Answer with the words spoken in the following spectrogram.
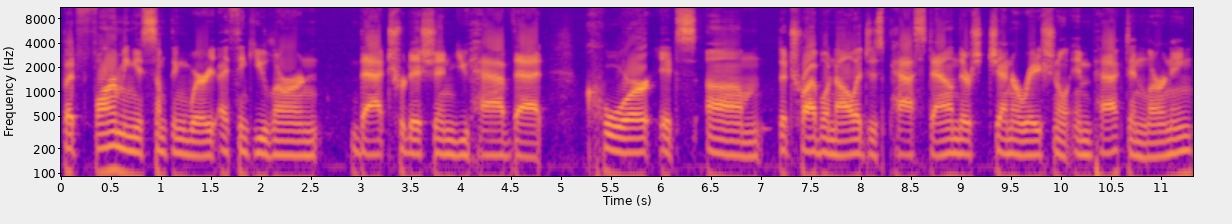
But farming is something where I think you learn that tradition. You have that core. It's um, the tribal knowledge is passed down. There's generational impact and learning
